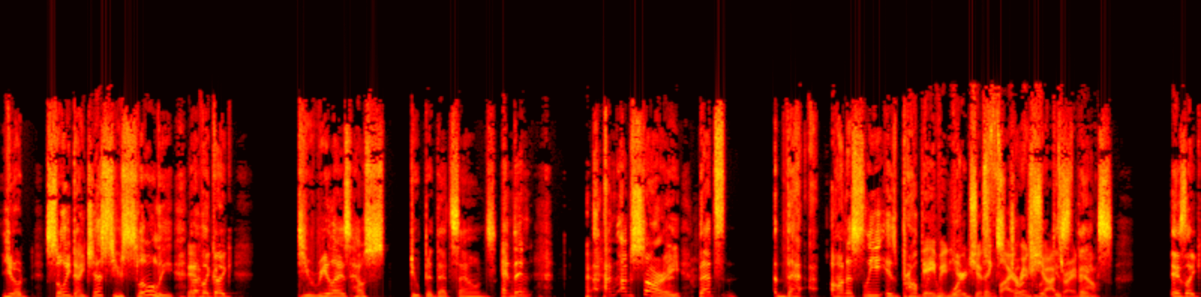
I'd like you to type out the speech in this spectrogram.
you know, slowly digests you slowly. And Yeah. I'm like going, do you realize how stupid that sounds? And then I'm I'm sorry. That's that honestly is probably David, what you're just firing George shots Lucas right now. Is like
